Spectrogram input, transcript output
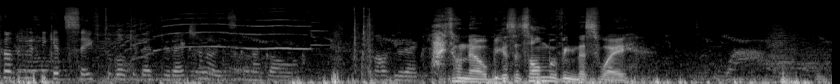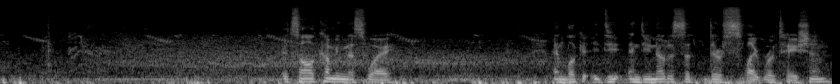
So do you think it's safe to go to that direction or it's gonna go all direction? I don't know because it's all moving this way. It's all coming this way. And look, at- and do you notice that there's slight rotation?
